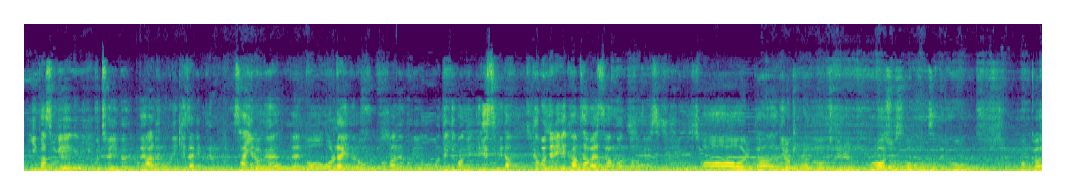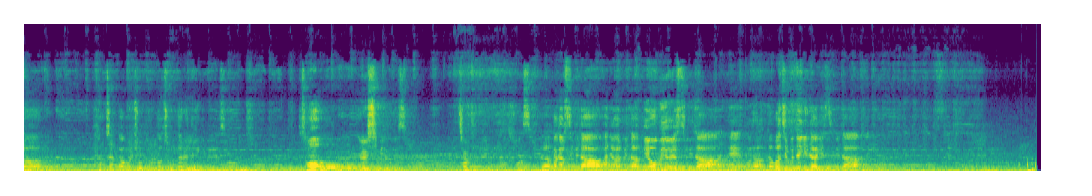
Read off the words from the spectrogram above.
인파 속에 이렇게 묻혀 있는 네. 많은 우리 기자님들 사이로는 네. 또 온라인으로 또 많은 우리 어택트 관객들이 있습니다. 그분들에게 감사 말씀 한 번 더 드렸으면 좋겠습니다. 어, 일단 이렇게라도 저희를 보러 와주셔서 너무 감사드리고 뭔가 현장감을 조금 더 전달해드리기 위해서 더 열심히 해보겠습니다. 잘 부탁드립니다. 고맙습니다. 반갑습니다. 환영합니다. 비오비오였습니다. 네, 고맙습니다. 멋진 무대 기대하겠습니다.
